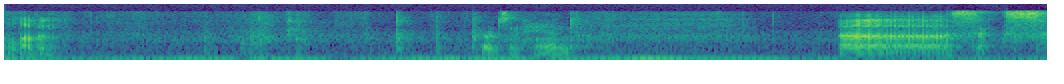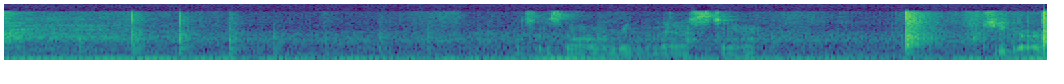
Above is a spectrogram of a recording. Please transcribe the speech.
Eleven. Cards in hand. Uh, six. This is going to be nasty. G guard.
